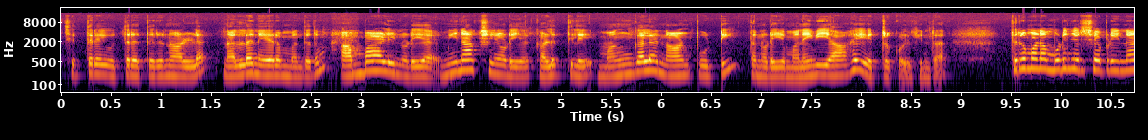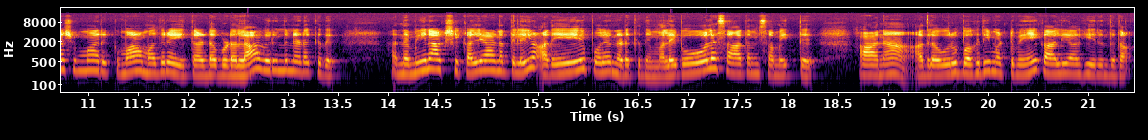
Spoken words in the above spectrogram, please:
சித்திரை உத்திர திருநாளில் நல்ல நேரம் வந்ததும் அம்பாளினுடைய மீனாட்சியினுடைய கழுத்திலே மங்கள நான் பூட்டி தன்னுடைய மனைவியாக ஏற்றுக்கொள்கின்றார். திருமணம் முடிஞ்சிருச்சு அப்படின்னா சும்மா இருக்குமா? மதுரை தடபுடலாக விருந்து நடக்குது. அந்த மீனாட்சி கல்யாணத்திலையும் அதே போல் நடக்குது. மலை போல சாதம் சமைத்து. ஆனால் அதில் ஒரு பகுதி மட்டுமே காலியாகி இருந்துதான்.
